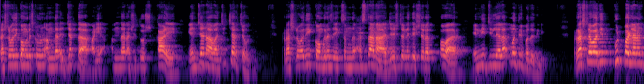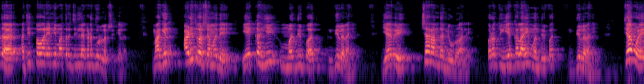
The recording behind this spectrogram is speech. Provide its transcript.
राष्ट्रवादी काँग्रेसकडून आमदार जगताप आणि आमदार आशुतोष काळे यांच्या नावांची चर्चा होती. राष्ट्रवादी काँग्रेस एकसंध असताना ज्येष्ठ नेते शरद पवार यांनी जिल्ह्याला मंत्रिपद दिली. राष्ट्रवादीत फूट पडल्यानंतर अजित पवार यांनी मात्र जिल्ह्याकडे दुर्लक्ष केलं. मागील अडीच वर्षामध्ये एकही मंत्रिपद दिलं नाही. यावेळी चार आमदार निवडून आले. परंतु एकालाही मंत्रिपद दिलं नाही. त्यामुळे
